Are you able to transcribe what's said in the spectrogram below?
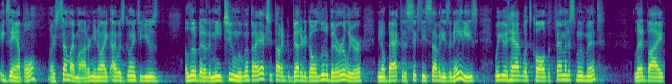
example, or semi modern. You know, I, I was going to use a little bit of the Me Too movement, but I actually thought it'd be better to go a little bit earlier, you know, back to the 60s, 70s, and 80s, where you had had what's called the feminist movement, led by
